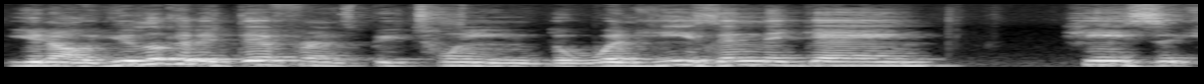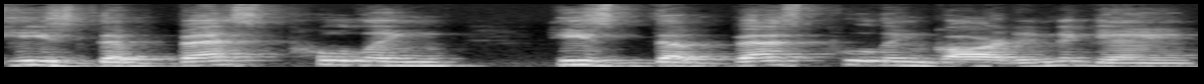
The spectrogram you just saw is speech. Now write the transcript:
You know, you look at the difference between the when he's in the game, he's he's the best pulling, he's the best pulling guard in the game.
